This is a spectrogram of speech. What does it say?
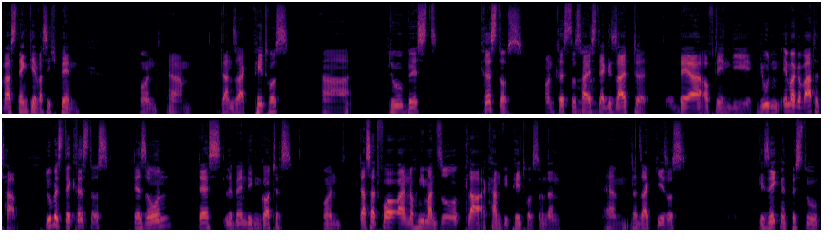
was denkt ihr, was ich bin? Und ähm, dann sagt Petrus, äh, du bist Christus. Und Christus heißt der Gesalbte, der, auf den die Juden immer gewartet haben. Du bist der Christus, der Sohn des lebendigen Gottes. Und das hat vorher noch niemand so klar erkannt wie Petrus. Und dann, ähm, dann sagt Jesus, gesegnet bist du,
